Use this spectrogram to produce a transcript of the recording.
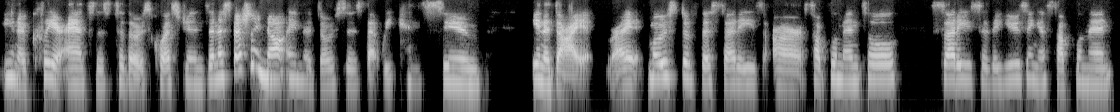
you know, clear answers to those questions, and especially not in the doses that we consume in a diet, right? Most of the studies are supplemental studies. So they're using a supplement,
